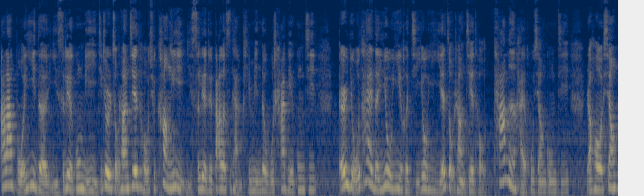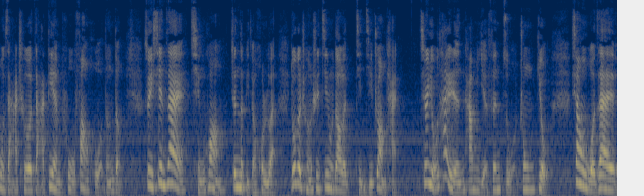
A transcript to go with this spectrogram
阿拉伯裔的以色列公民已经就是走上街头去抗议以色列对巴勒斯坦平民的无差别攻击，而犹太的右翼和极右翼也走上街头，他们还互相攻击，然后相互砸车、砸店铺、放火等等，所以现在情况真的比较混乱，多个城市进入到了紧急状态。其实犹太人他们也分左中右，像我在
